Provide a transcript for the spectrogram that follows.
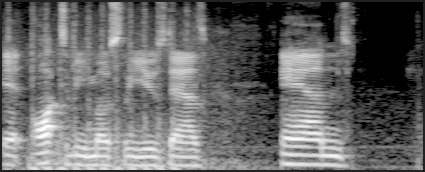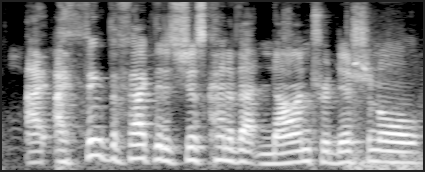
it ought to be mostly used as. And I, I think the fact that it's just kind of that non-traditional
